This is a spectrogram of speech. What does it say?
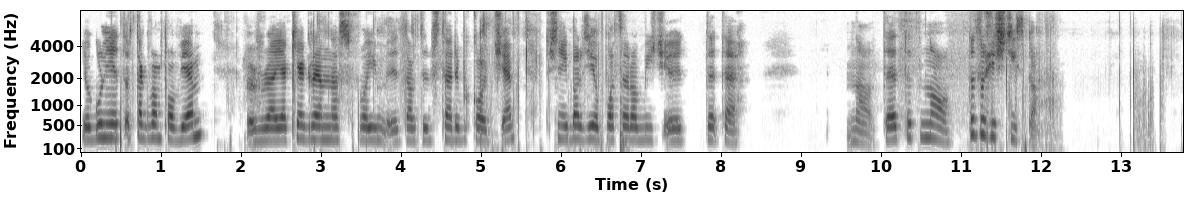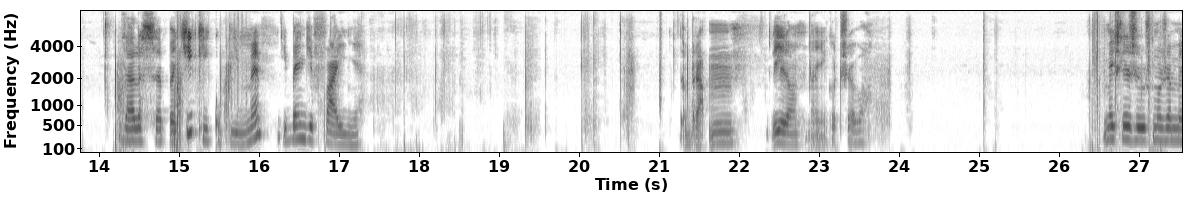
I ogólnie to, tak wam powiem, że jak ja grałem na swoim y, tamtym starym koncie, to się najbardziej opłaca robić y, te, te. No, te, te, no, to co się ściska. Zaraz peciki kupimy i będzie fajnie. Dobra, mm, ile na niego trzeba? Myślę, że już możemy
